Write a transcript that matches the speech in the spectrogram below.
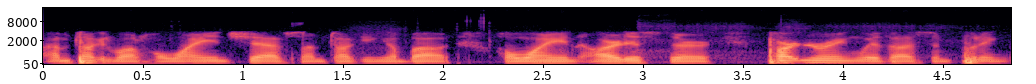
I'm talking about Hawaiian chefs. I'm talking about Hawaiian artists. They're partnering with us and putting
